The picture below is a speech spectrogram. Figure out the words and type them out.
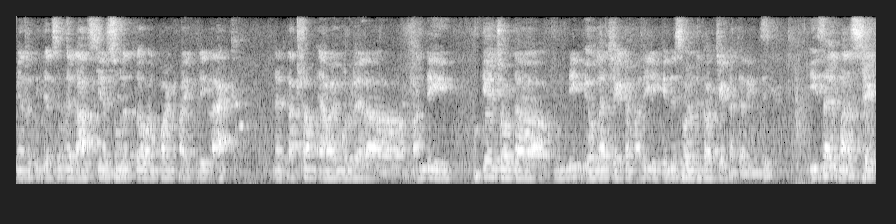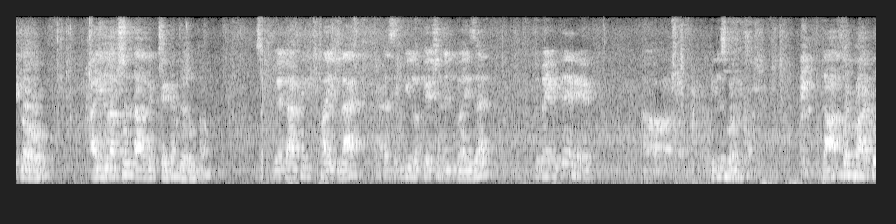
మీ అందరికీ తెలిసిందే లాస్ట్ ఇయర్ సూరత్లో one point five three lakh లక్ష యాభై మూడు వేల మంది ఒకే చోట ఉండి యోగా చేయటం అది గిన్నిస్ వరల్డ్ రికార్డ్ చేయడం జరిగింది. ఈసారి మన స్టేట్లో ఐదు లక్షలు టార్గెట్ చేయడం జరుగుతుంది. So we're target five lakh at a single location in Vizag to make it a Guinness world record దాంతో పాటు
